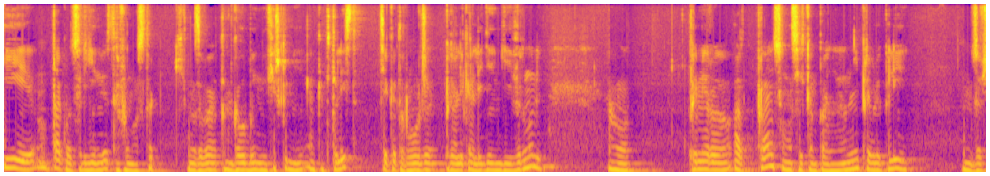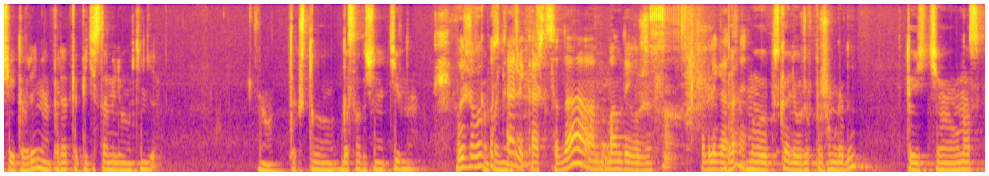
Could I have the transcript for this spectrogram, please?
И так вот среди инвесторов у нас так их называют там, голубыми фишками капиталистов, те, которые уже привлекали деньги и вернули. Вот. К примеру, Art Price у нас есть компания, они привлекли за все это время порядка 500 миллионов тенге. Вот, так что достаточно активно. Вы же выпускали, кажется, да, банды уже, облигации? Да, мы выпускали уже в прошлом году. То есть э, у нас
